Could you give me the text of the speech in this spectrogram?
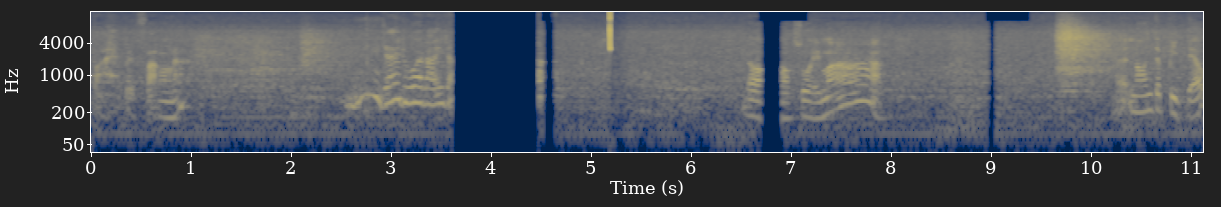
ไปไปฟังนะนี่ได้ดูอะไรดดอกสวยมาก และนอนจะปิดแล้ว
